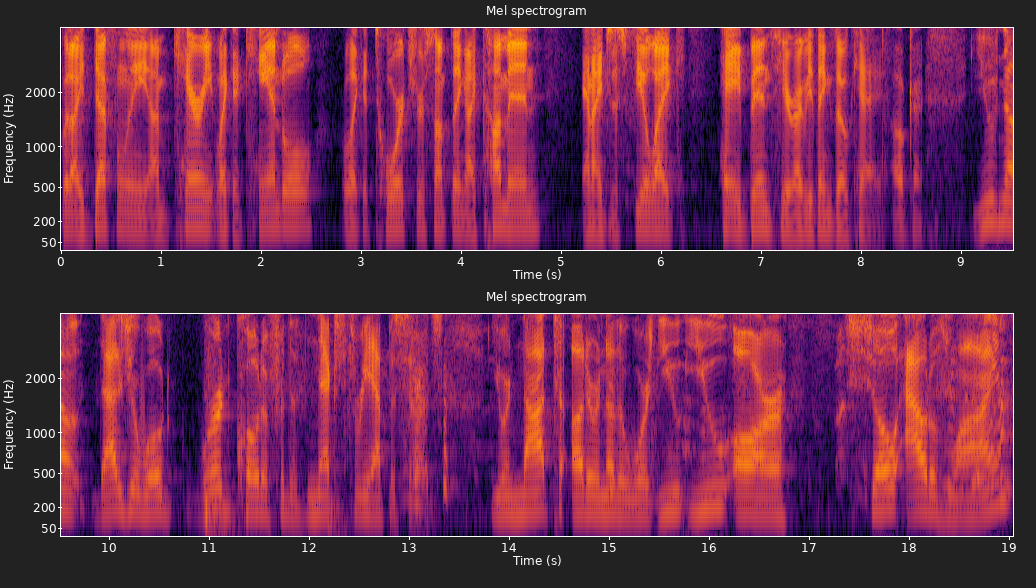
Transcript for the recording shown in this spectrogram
but I definitely I'm carrying like a candle or like a torch or something. I come in and I just feel like, hey, Ben's here, everything's okay. Okay. You've now that is your word word quota for the next three episodes. You're not to utter another word. You you are so out of line.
